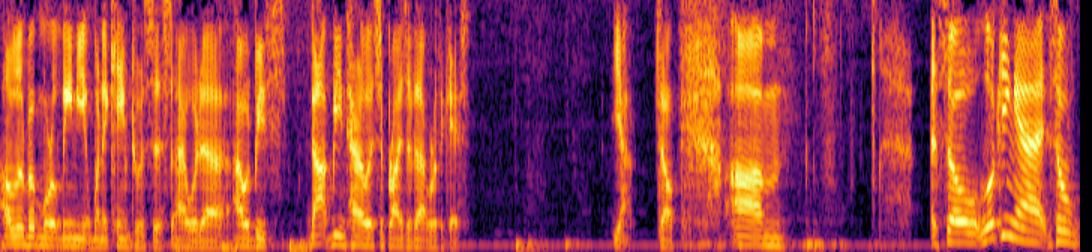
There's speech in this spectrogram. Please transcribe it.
a little bit more lenient when it came to assists. I would I would be not be entirely surprised if that were the case. Yeah. So, um, so looking at so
